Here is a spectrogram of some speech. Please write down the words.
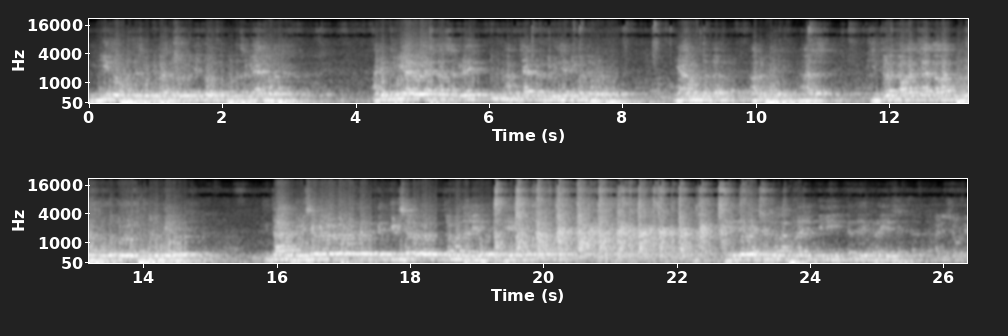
मी जोपर्यंत शेवटी भाषण करून येतो तोपर्यंत सगळे आले होते. आणि तुम्ही आलेले असता सगळे आमच्या कडकडीच्या निमंत्रणावर या बद्दल आलो पाहिजे. आज जिथं गावातल्या गावात पन्नास लोक मुश्किल होते. तिथं आज दीडशे किलोमीटर दीडशे लोक जमा झाले. हे जे आपण आयोजित केली त्याचं हे खरं यश आणि शेवटी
